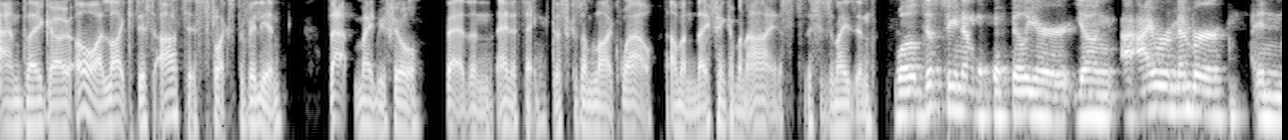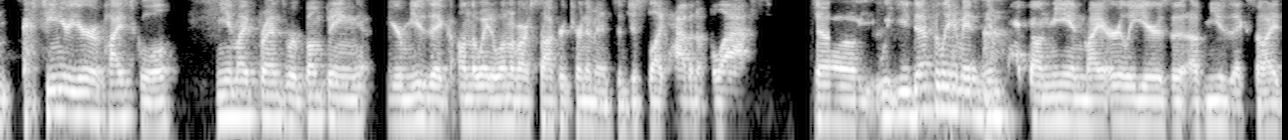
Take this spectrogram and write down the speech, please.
and they go, "Oh, I like this artist, Flux Pavilion," that made me feel better than anything, just because I'm like, "Wow, I'm an, they think I'm an artist. This is amazing." Well, just so you know, to fulfill your young, I, I remember in senior year of high school, me and my friends were bumping your music on the way to one of our soccer tournaments and just like having a blast. So we, you definitely have made an impact on me in my early years of, of music. So I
